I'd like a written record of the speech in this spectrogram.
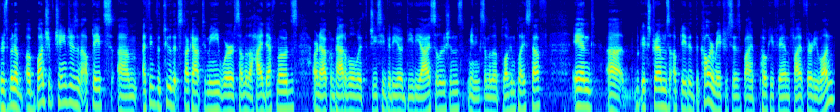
There's been a, a bunch of changes and updates. Um, I think the two that stuck out to me were some of the high def modes are now compatible with GC Video DVI solutions, meaning some of the plug and play stuff. And uh, Extrems updated the color matrices by PokeFan 531.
